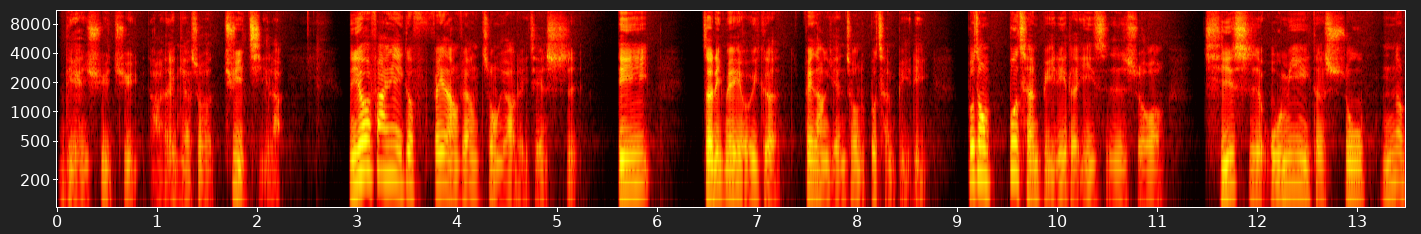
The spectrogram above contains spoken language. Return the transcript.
连续剧啊，应该说剧集了，你就会发现一个非常非常重要的一件事。第一，这里面有一个非常严重的不成比例。不成不成比例的意思是说，其实吴明义的书那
